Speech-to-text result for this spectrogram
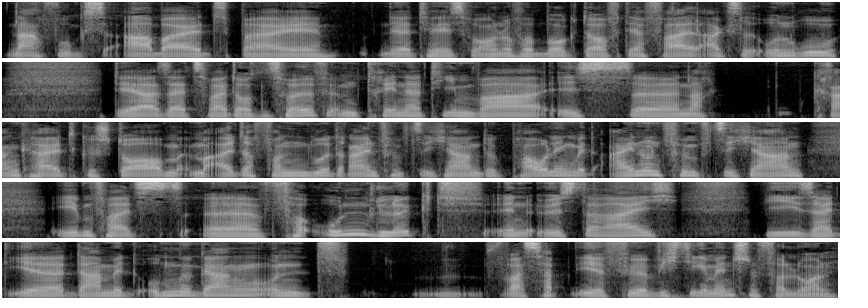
Nachwuchsarbeit bei der TSV Hannover Burgdorf der Fall. Axel Unruh, der seit 2012 im Trainerteam war, ist äh, nach Krankheit gestorben, im Alter von nur 53 Jahren. Dirk Pauling mit 51 Jahren ebenfalls äh, verunglückt in Österreich. Wie seid ihr damit umgegangen und was habt ihr für wichtige Menschen verloren?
